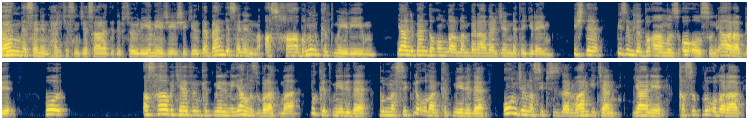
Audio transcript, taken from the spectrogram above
ben de senin herkesin cesaret edip söyleyemeyeceği şekilde ben de senin ashabının kıtmiriyim. Yani ben de onlarla beraber cennete gireyim. İşte bizim de duamız o olsun ya Rabbi. Bu ashab-ı kehfin kıtmirini yalnız bırakma. Bu kıtmiri de, bu nasipli olan kıtmiri de onca nasipsizler var iken yani kasıtlı olarak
